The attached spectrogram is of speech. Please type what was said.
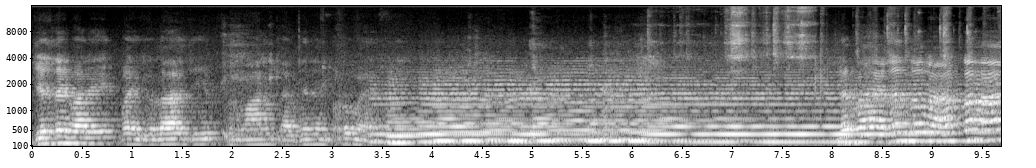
ਜਿਸ ਦੇ ਬਾਰੇ ਭਾਈ ਗੁਰਦਾਸ ਜੀ ਫਰਮਾਨ ਕਰਦੇ ਨੇ ਪੜੋ ਹੈ ਨਰਵਾਇਨ ਰਾਤਾ ਨਾਮ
